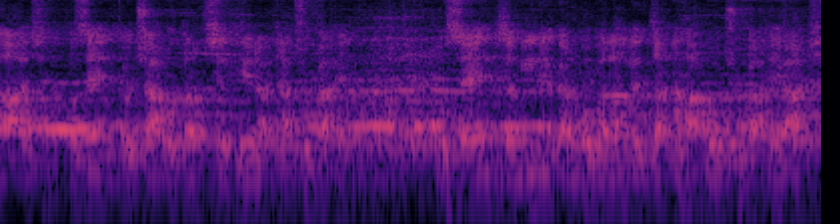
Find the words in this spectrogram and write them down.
आज हुसैन को चारों तरफ़ से घेरा जा चुका है। हुसैन ज़मीन करबला में तनहा हो चुका है। आज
